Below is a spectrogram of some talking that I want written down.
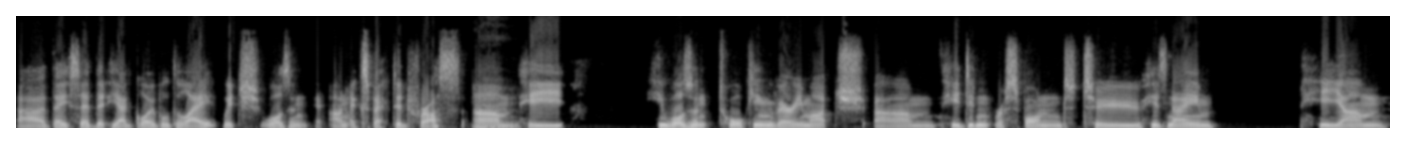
uh, they said that he had global delay, which wasn't unexpected for us. Um, he he wasn't talking very much. Um, he didn't respond to his name. He um,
